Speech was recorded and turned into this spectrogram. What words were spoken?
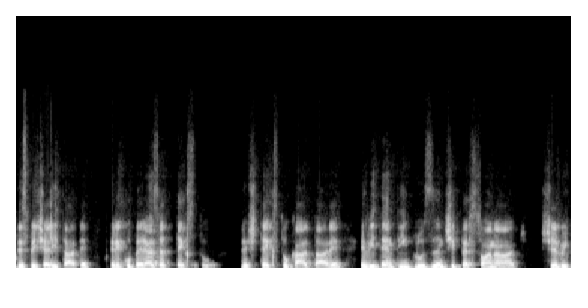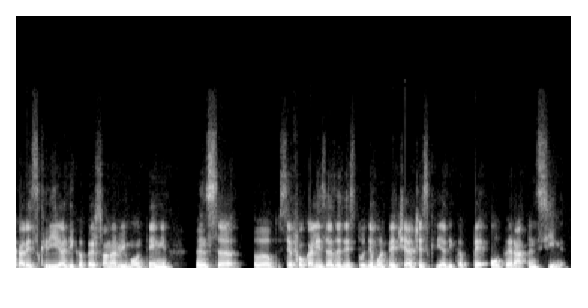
de specialitate, recuperează textul. Deci textul ca atare, evident, incluzând și persoana celui care scrie, adică persoana lui Montaigne, însă uh, se focalizează destul de mult pe ceea ce scrie, adică pe opera în sine.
